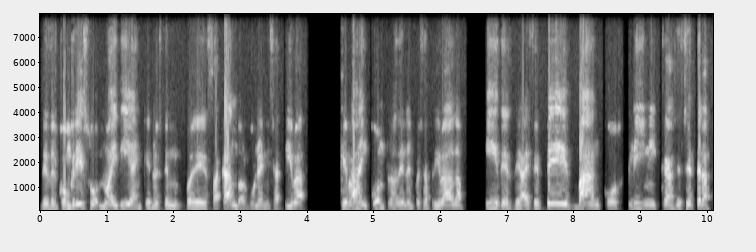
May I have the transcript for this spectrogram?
Desde el Congreso no hay día en que no estén pues, sacando alguna iniciativa que va en contra de la empresa privada y desde AFP, bancos, clínicas, etcétera,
